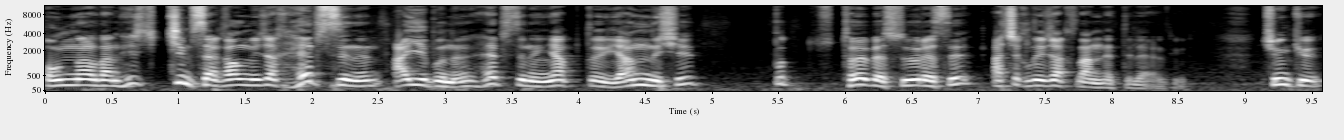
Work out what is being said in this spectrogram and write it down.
onlardan hiç kimse kalmayacak. Hepsinin ayıbını, hepsinin yaptığı yanlışı bu Tövbe suresi açıklayacak zannettiler diyor. Çünkü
